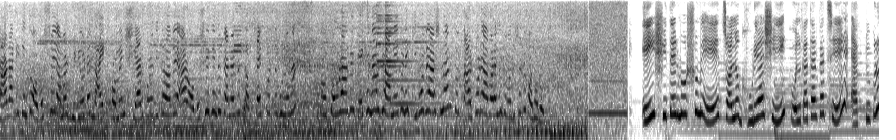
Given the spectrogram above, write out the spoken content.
তার আগে কিন্তু অবশ্যই আমার ভিডিওটা লাইক কমেন্ট শেয়ার করে দিতে হবে। আর অবশ্যই কিন্তু চ্যানেলটা সাবস্ক্রাইব করতে ভুলো না। তো তোমরা আগে দেখে নাও যে আমি এখানে কীভাবে আসলাম। তো তারপরে আবার আমি তোমাদের সাথে কথা বলছি। এই শীতের মরশুমে চলো ঘুরে আসি কলকাতার কাছে এক টুকরো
